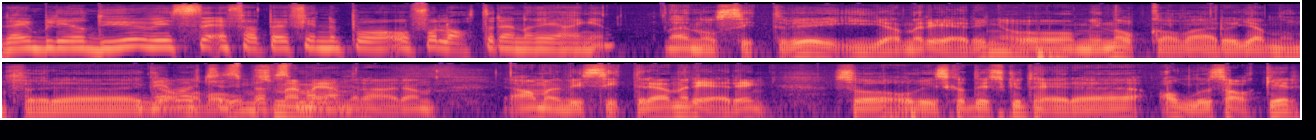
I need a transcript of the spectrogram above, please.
deg blir du hvis Frp finner på å forlate denne regjeringen? Nei, Nå sitter vi i en regjering, og min oppgave er å gjennomføre Granavolden. Som jeg mener er en Ja, men vi sitter i en regjering, så, og vi skal diskutere alle saker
